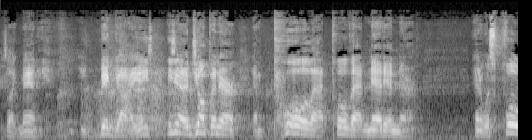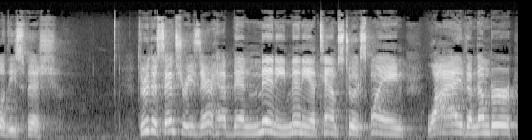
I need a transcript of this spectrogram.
he's like Manny. He's big guy. He's he's gonna jump in there and pull that pull that net in there. And it was full of these fish. Through the centuries, there have been many, many attempts to explain why the number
